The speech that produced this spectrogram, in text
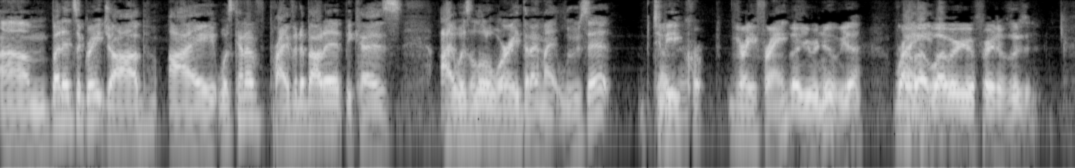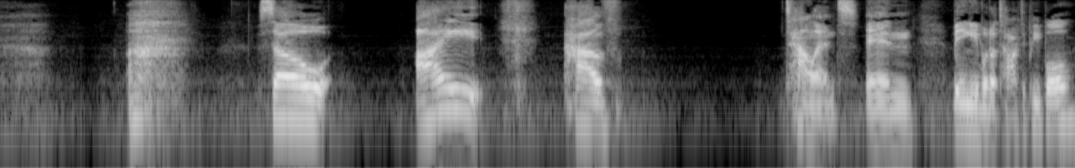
Um, but it's a great job. I was kind of private about it because I was a little worried that I might lose it. To be cr- very frank, you were new, yeah. Right. Why, why were you afraid of losing it? so I have talent in being able to talk to people,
